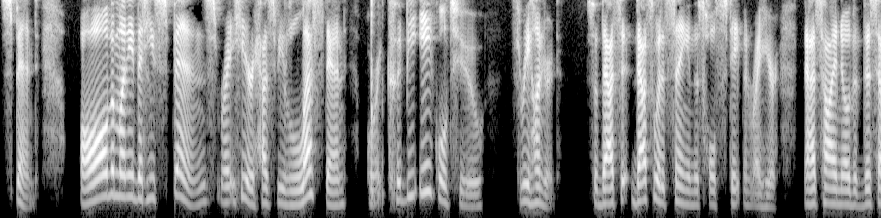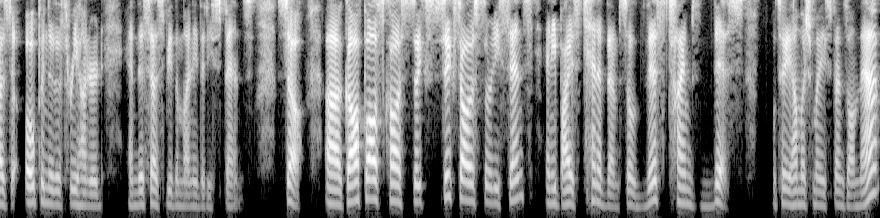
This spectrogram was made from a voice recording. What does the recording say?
spend all the money that he spends right here has to be less than or it could be equal to 300 so that's it. That's what it's saying in this whole statement right here. That's how I know that this has to open to the 300 and this has to be the money that he spends. So uh, golf balls cost six dollars thirty cents and he buys 10 of them. So this times this will tell you how much money he spends on that.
